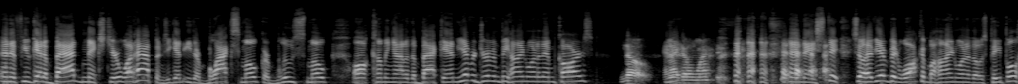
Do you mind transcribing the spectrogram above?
And if you get a bad mixture, what happens? You get either black smoke or blue smoke all coming out of the back end. You ever driven behind one of them cars? No, and I don't want to. and they stay. So have you ever been walking behind one of those people?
